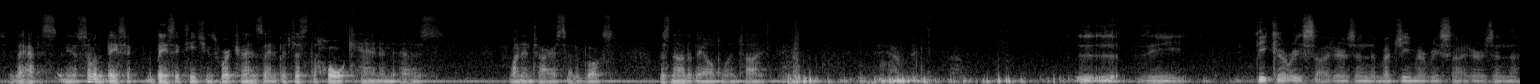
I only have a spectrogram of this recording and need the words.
So they have, you know, some of the basic, the basic teachings were translated, but just the whole canon as one entire set of books, was not available in Thai. the, the Digha reciters and the Majjhima reciters and the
